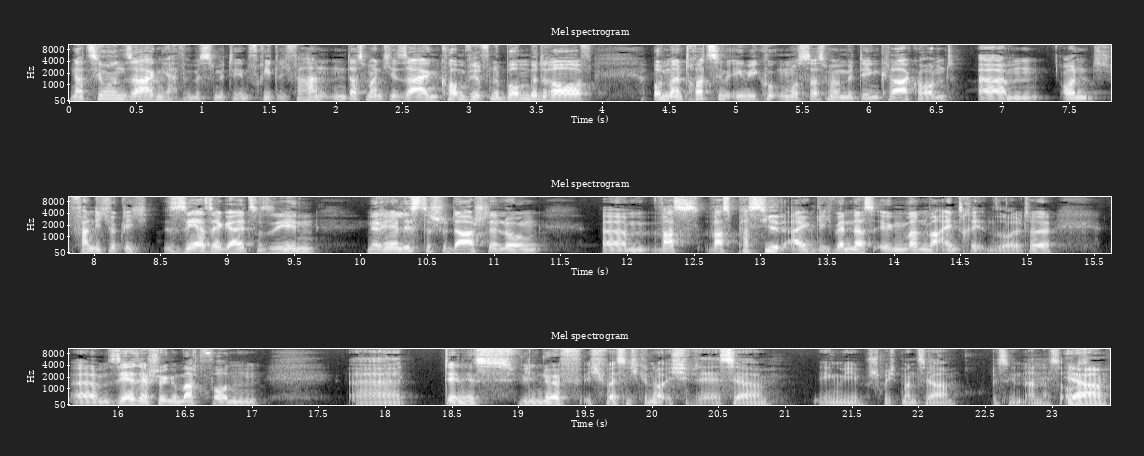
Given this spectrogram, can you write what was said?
Nationen sagen, ja, wir müssen mit denen friedlich verhandeln, dass manche sagen, komm, wirf eine Bombe drauf und man trotzdem irgendwie gucken muss, dass man mit denen klarkommt. Ähm, und fand ich wirklich sehr, sehr geil zu sehen. Eine realistische Darstellung, ähm, was, was passiert eigentlich, wenn das irgendwann mal eintreten sollte. Ähm, sehr, sehr schön gemacht von äh, Dennis Villeneuve, ich weiß nicht genau, ich, der ist ja, irgendwie spricht man es ja ein bisschen anders aus. Ja.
